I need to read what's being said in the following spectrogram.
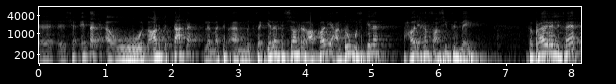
آه شقتك أو الأرض بتاعتك لما تبقى متسجلة في الشهر العقاري عندهم مشكلة في حوالي 25% فبراير اللي فات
